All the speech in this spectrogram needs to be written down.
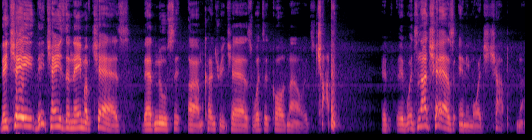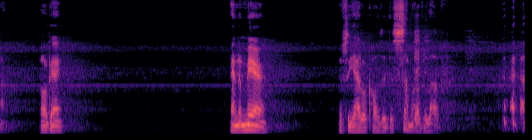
They changed. They changed the name of Chaz. That new um, country, Chaz. What's it called now? It's Chop. It, it it's not Chaz anymore. It's Chop now. Okay. And the mayor of Seattle calls it the summer of love. oh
